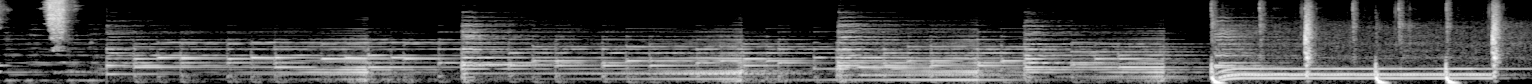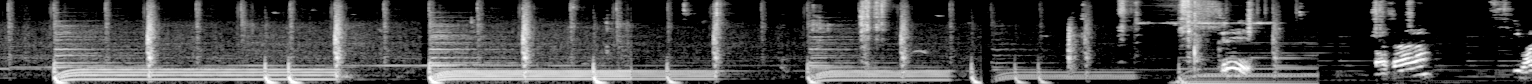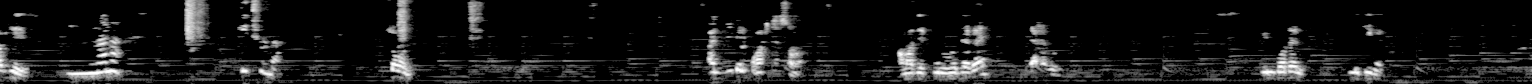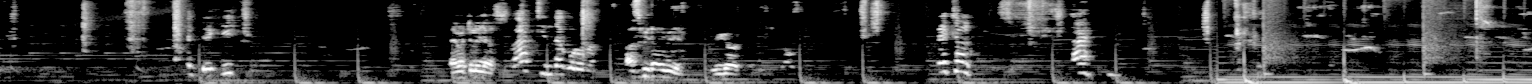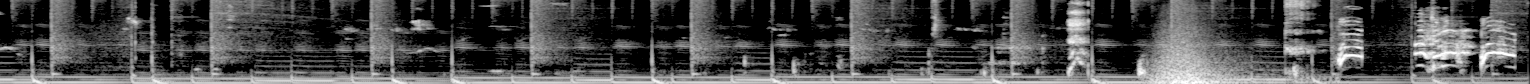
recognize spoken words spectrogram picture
কি ভাবছিস না না। কিছু না। শোন। আজ বিকেল পাঁচটার সময় আমাদের পূর্ব জায়গায় দেখা করব। ইম্পর্টেন্ট মিটিং আছে। দেখি। এবার চলে যাস। আর চিন্তা করো না। আসবি টাইমে ঠিক আছে চল। আয়।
